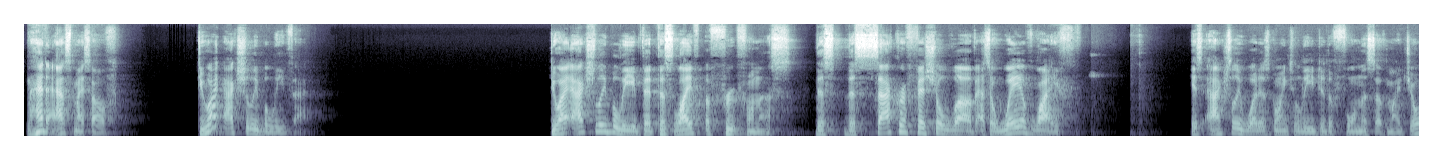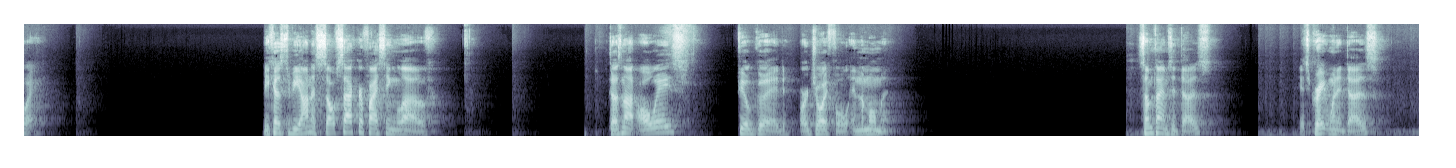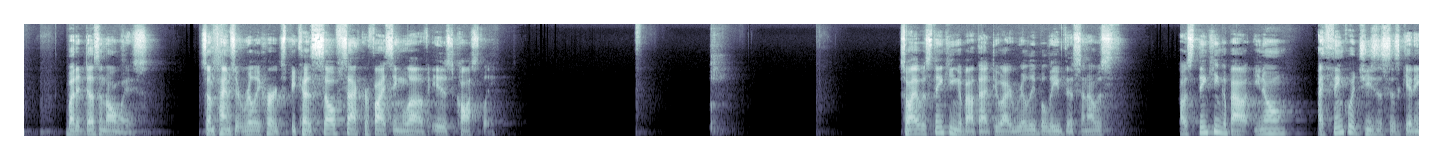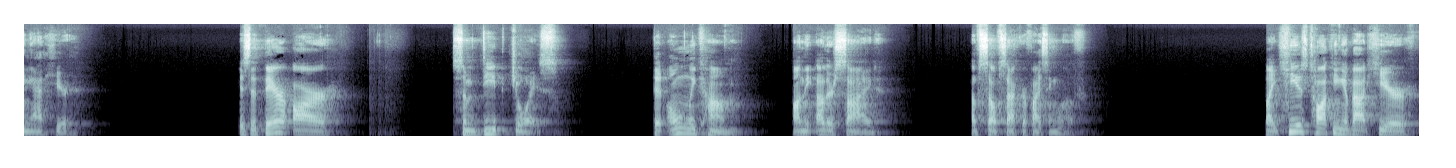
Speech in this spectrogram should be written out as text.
And I had to ask myself, do I actually believe that? Do I actually believe that this life of fruitfulness, this, this sacrificial love as a way of life, is actually what is going to lead to the fullness of my joy? Because to be honest, self sacrificing love does not always feel good or joyful in the moment. Sometimes it does. It's great when it does, but it doesn't always. sometimes it really hurts because self sacrificing love is costly. So I was thinking about that. Do I really believe this? And I was, I was thinking about, you know, I think what Jesus is getting at here is that there are some deep joys that only come on the other side of self sacrificing love. Like he is talking about here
